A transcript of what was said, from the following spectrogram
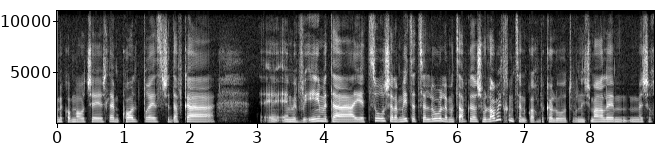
מקומות שיש להם קולד פרס שדווקא הם מביאים את היצור של המיץ הצלול למצב כזה שהוא לא מתחמצן כל כך בקלות הוא נשמר למשך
